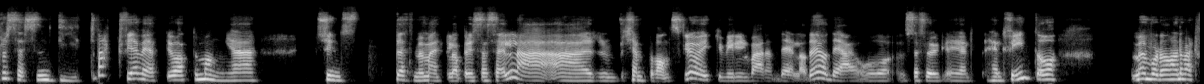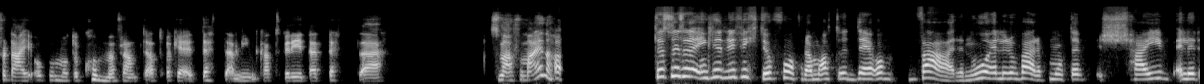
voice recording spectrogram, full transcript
prosessen dit vært? For jeg vet jo at mange syns dette med merkelapper i seg selv er, er kjempevanskelig og ikke vil være en del av det, og det er jo selvfølgelig helt, helt fint. Og, men hvordan har det vært for deg å på en måte komme fram til at ok, dette er min kategori, det er dette som er for meg, da? Det synes jeg egentlig er litt viktig å få fram at det å være noe, eller å være på en måte skeiv, eller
